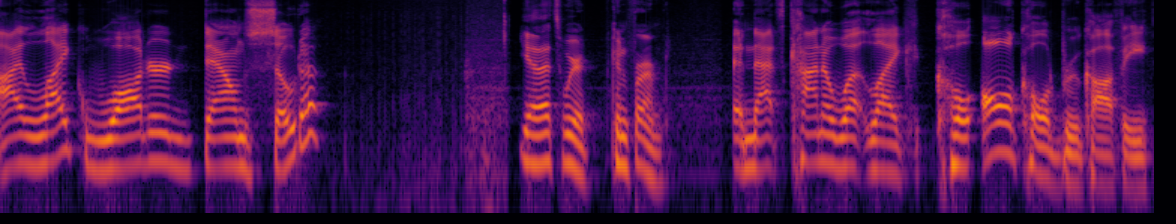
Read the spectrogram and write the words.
I like watered down soda. Yeah, that's weird. Confirmed. and that's kind of what like cold, all cold brew coffee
